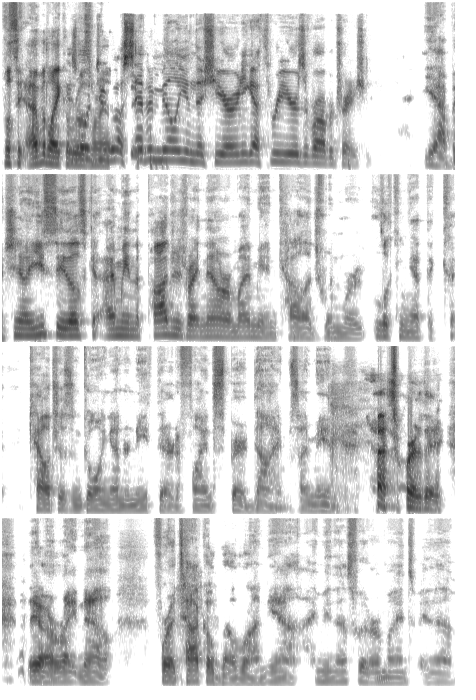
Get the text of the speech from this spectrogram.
We'll see. I would like a Rose. do about seven million this year, and he got three years of arbitration. Yeah, but you know, you see those. I mean, the Padres right now remind me in college when we're looking at the couches and going underneath there to find spare dimes. I mean, that's where they they are right now for a Taco Bell run. Yeah, I mean, that's what it reminds me of them.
